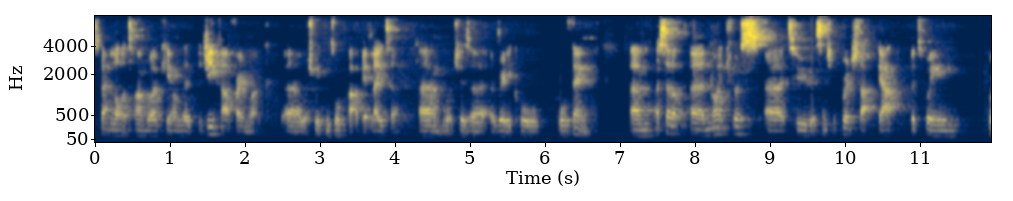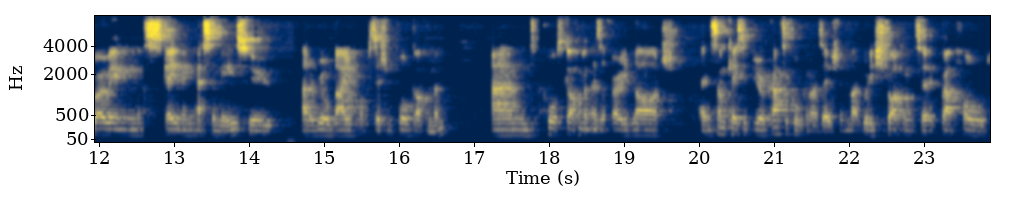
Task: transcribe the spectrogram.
spent a lot of time working on the, the framework, uh, which we can talk about a bit later, um, which is a, a really cool cool thing. Um, I set up uh, Nitrous uh, to essentially bridge that gap between growing, scaling SMEs who had a real value proposition for government. And of course, government has a very large, in some cases, bureaucratic organization, like really struggling to grab hold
